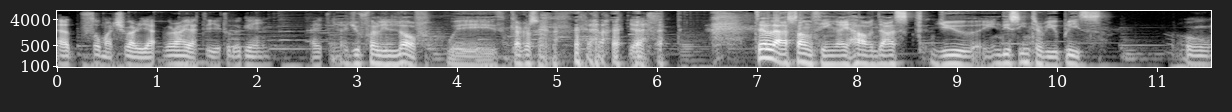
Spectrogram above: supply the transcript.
add so much vari- variety to the game. I think. You fell in love with Carcassonne. yes. Tell us something I haven't asked you in this interview, please. Oh,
